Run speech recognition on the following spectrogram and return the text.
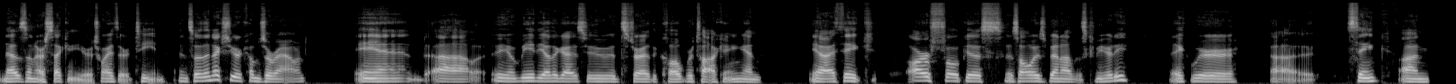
that was in our second year, 2013, and so the next year comes around, and uh, you know, me and the other guys who had started the club were talking, and you know, I think our focus has always been on this community. Like we're uh, think on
